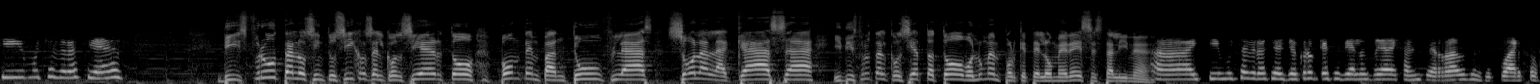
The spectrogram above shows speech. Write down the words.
sí, muchas gracias. Disfrútalo sin tus hijos el concierto, ponte en pantuflas, sola la casa y disfruta el concierto a todo volumen porque te lo mereces, Talina. Ay, sí, muchas gracias. Yo creo que ese día los voy a dejar encerrados en su cuarto.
